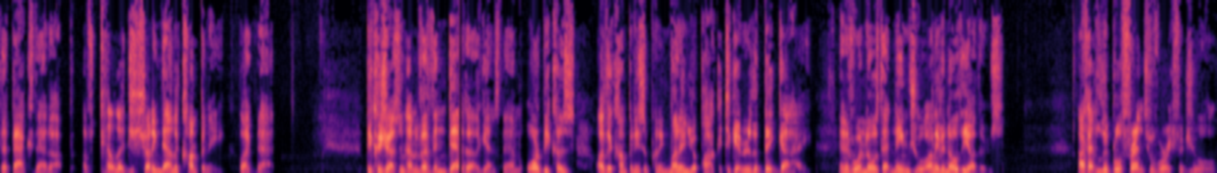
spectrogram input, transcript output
that backs that up of tele- just shutting down a company like that because you have some kind of a vendetta against them or because other companies are putting money in your pocket to get rid of the big guy. And everyone knows that name, Juul. I don't even know the others. I've had liberal friends who've worked for Juul.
